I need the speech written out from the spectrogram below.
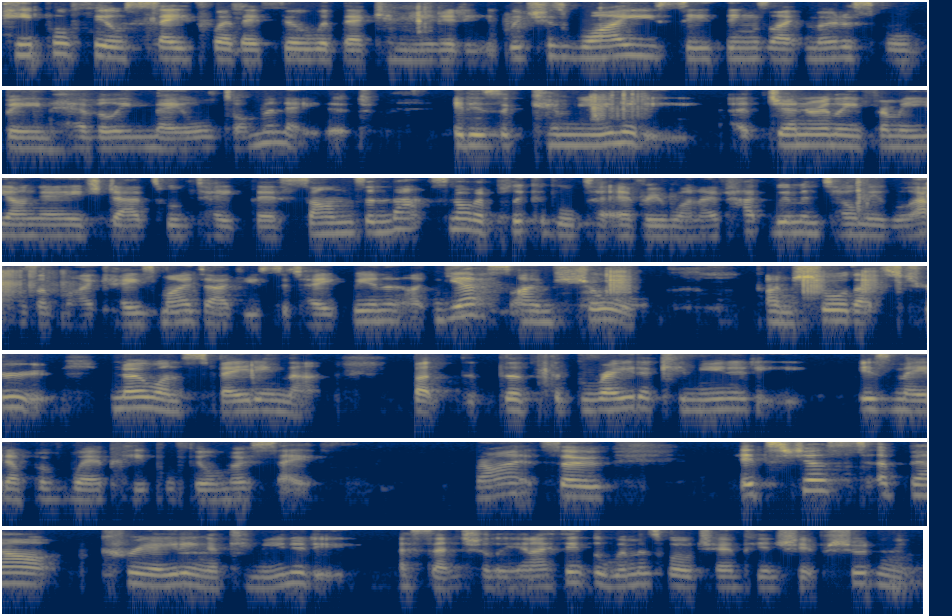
People feel safe where they feel with their community, which is why you see things like motorsport being heavily male dominated. It is a community uh, generally from a young age, dads will take their sons, and that's not applicable to everyone. I've had women tell me, well, that wasn't my case. My dad used to take me. And yes, I'm sure. I'm sure that's true. No one's fading that. But the, the greater community is made up of where people feel most safe, right? So it's just about creating a community, essentially. And I think the Women's World Championship shouldn't,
